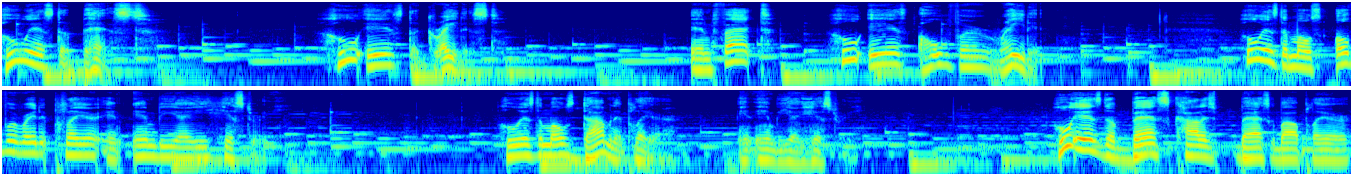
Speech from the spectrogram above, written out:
Who is the best? Who is the greatest? In fact, who is overrated? Who is the most overrated player in NBA history? Who is the most dominant player in NBA history? Who is the best college basketball player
